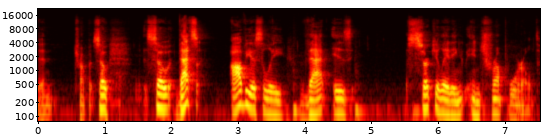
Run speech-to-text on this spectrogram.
and Trump. So so that's obviously that is circulating in Trump world.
